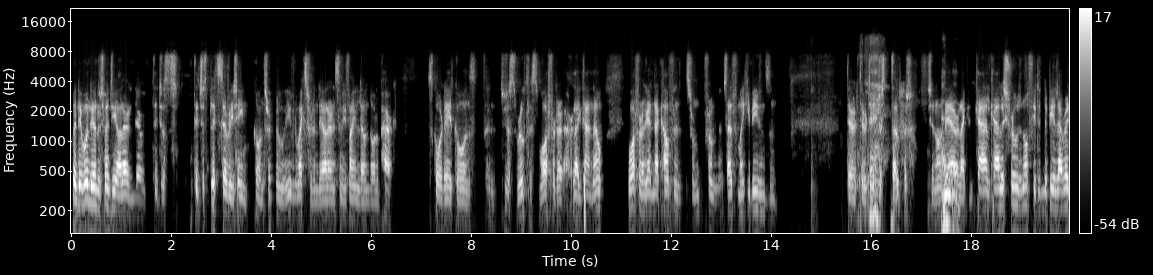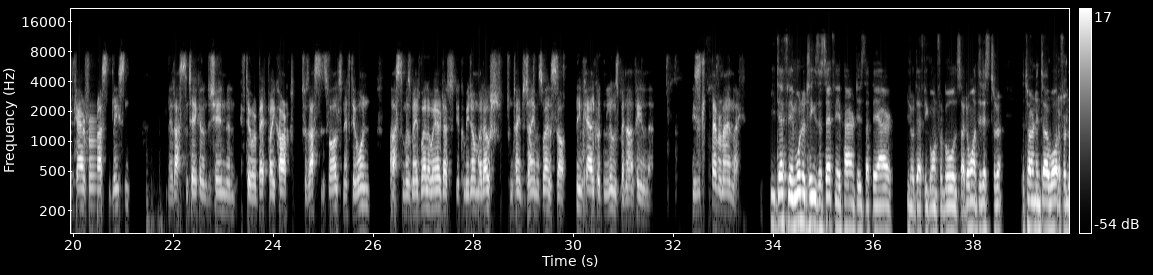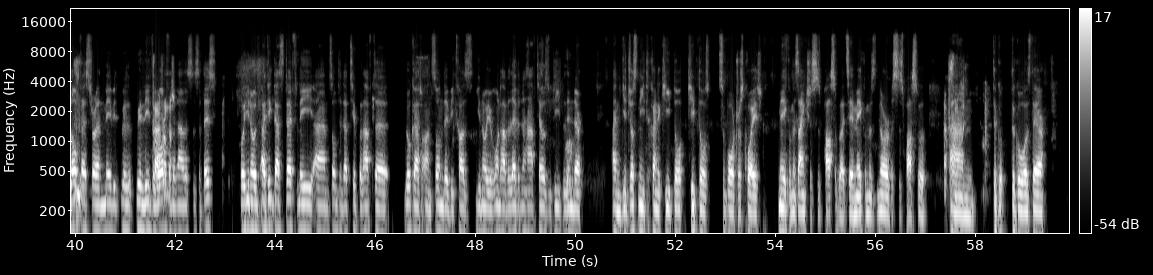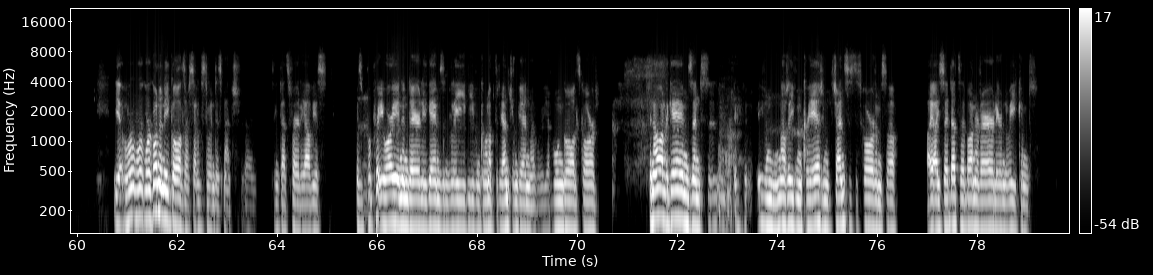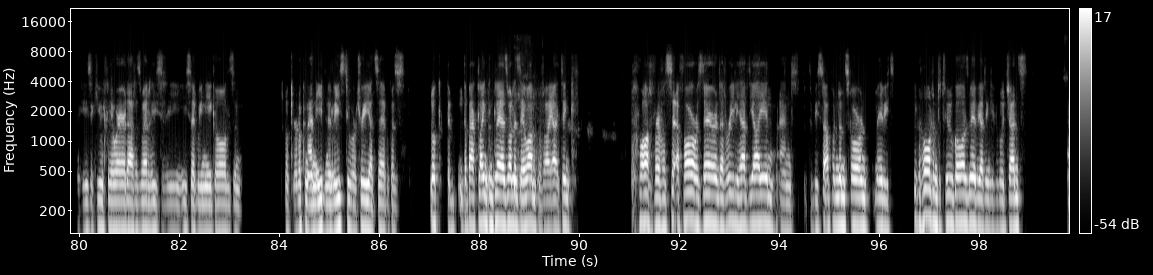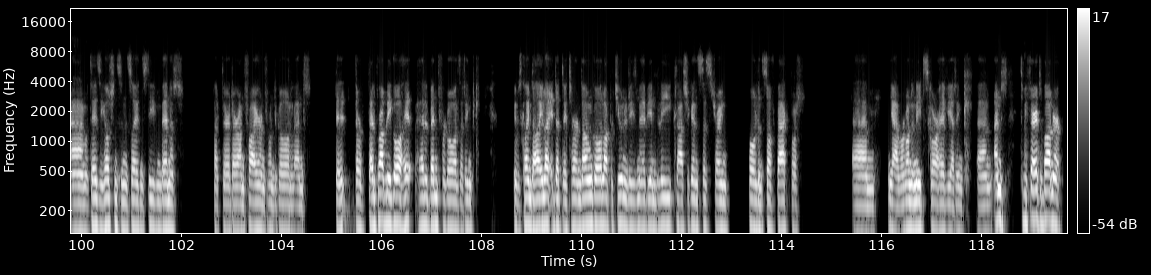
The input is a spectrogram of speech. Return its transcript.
when they won the under twenty All Ireland, they just they just blitzed every team going through. Even Wexford in the All Ireland semi final down Nolan Park scored eight goals and just ruthless. Waterford are, are, like that now. Waterford are getting that confidence from from himself and Mikey Bevans and they're they're a dangerous outfit. You know, they are uh, like Cal. Cal is shrewd enough. He didn't appeal that red card for Austin Gleeson. Let Austin take it on the chin, and if they were bet by Cork, it was Austin's fault. And if they won, Austin was made well aware that it could be done without from time to time as well. So Liam Cal couldn't lose by not appealing that. He's a clever man, like. He definitely, and one of the things that's definitely apparent is that they are, you know, definitely going for goals. I don't want this to, to turn into a Waterford love fester, and maybe we'll, we'll leave the Far Waterford analysis of this. But you know, I think that's definitely um, something that Tip will have to look at on Sunday because you know you're going to have eleven and a half thousand people in there, and you just need to kind of keep those, keep those supporters quiet, make them as anxious as possible. I'd say make them as nervous as possible. Um, the go- the goals there. Yeah, we're, we're, we're going to need goals ourselves to win this match. Uh, I think that's fairly obvious. It was pretty worrying in the early games in the league, even coming up to the Antrim game, we had one goal scored in all the games and uh, even not even creating chances to score them. So I, I said that to Bonnar earlier in the week, and he's acutely aware of that as well. He's, he, he said we need goals, and look, you're looking at needing at least two or three, I'd say, because look, the, the back line can play as well as they want, but I, I think what for a set of forwards there and that really have the eye in and to be stopping them scoring, maybe you could hold them to two goals, maybe I think you've a good chance. Um, with Dessie Hutchinson inside and Stephen Bennett, like they're they're on fire in front of goal and they they're, they'll probably go he- hell bent for goals. I think it was kind of highlighted that they turned down goal opportunities maybe in the league clash against us, trying holding stuff back, but um, yeah, we're going to need to score heavy, I think. Um, and to be fair to Bonnar,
